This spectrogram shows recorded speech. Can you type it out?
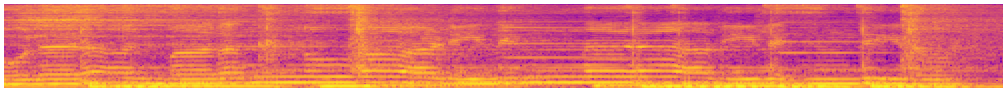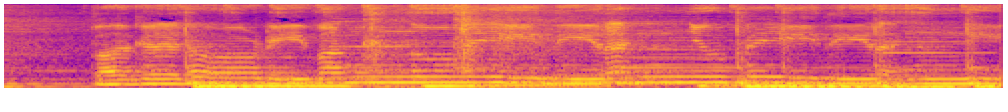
പുലരാൻ മറന്നു വാടി നിന്ന രാവിലെന്തിനോ. പകലോടി വന്നു മെയ് നിറഞ്ഞു പെയ്തിറങ്ങിയോ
